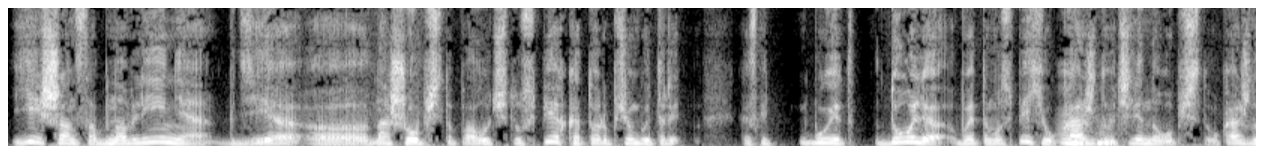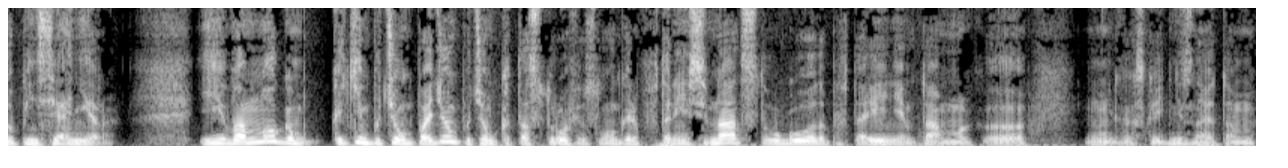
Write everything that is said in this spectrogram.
есть шанс обновления, где э, наше общество получит успех, который, причем будет, как сказать, будет доля в этом успехе у каждого uh-huh. члена общества, у каждого пенсионера. И во многом, каким путем пойдем, путем катастрофы, условно говоря, повторение 17 года, повторением там, э, как сказать, не знаю, там,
